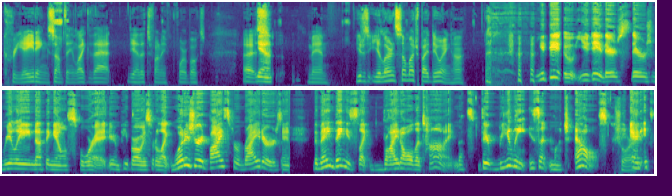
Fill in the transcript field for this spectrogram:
creating something like that. Yeah, that's funny. Four books. Uh, Yeah. man, you just you learn so much by doing, huh? you do, you do. There's there's really nothing else for it. You know, people are always sort of like, "What is your advice for writers?" And the main thing is like write all the time. That's there really isn't much else. Sure. And it's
